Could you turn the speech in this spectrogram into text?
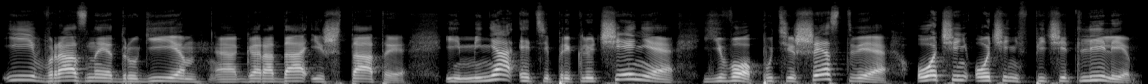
и в разные другие э, города и штаты. И меня эти приключения, его путешествия очень-очень впечатлили.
